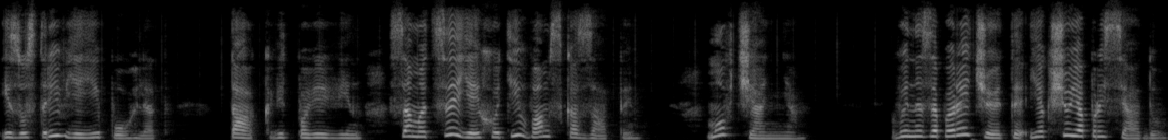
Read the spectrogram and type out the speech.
і зустрів її погляд. Так, відповів він, саме це я й хотів вам сказати. Мовчання. Ви не заперечуєте, якщо я присяду?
